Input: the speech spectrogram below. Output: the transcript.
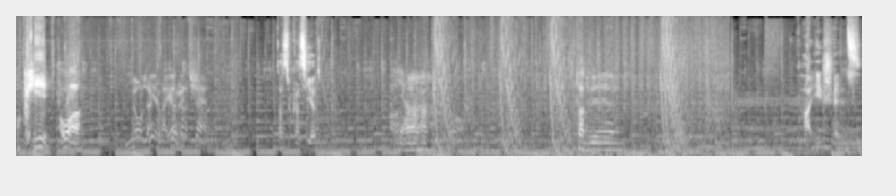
Okay, aua. No lack of courage. Hast du kassiert? Ja. Das will... HE-Shells.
